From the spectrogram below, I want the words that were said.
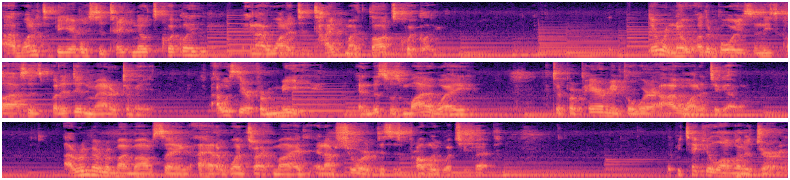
I wanted to be able to take notes quickly and I wanted to type my thoughts quickly. There were no other boys in these classes, but it didn't matter to me. I was there for me and this was my way to prepare me for where I wanted to go. I remember my mom saying I had a one track mind, and I'm sure this is probably what she meant. Let me take you along on a journey.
